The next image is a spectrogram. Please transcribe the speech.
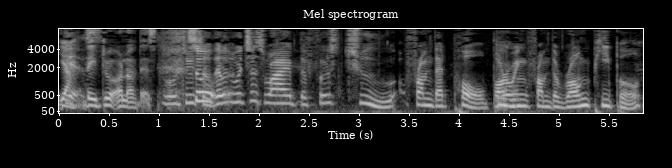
Yeah, Yes. they do all of this. We'll so, Th- which is why the first two from that poll, borrowing Mm. from the wrong people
